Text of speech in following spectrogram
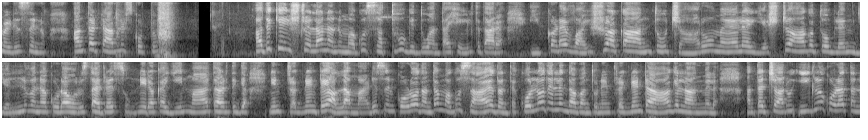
ಮೆಡಿಸಿನ್ನು. ಅಂತ ಟ್ಯಾಬ್ಲೆಟ್ಸ್ ಕೊಟ್ಟು ಅದಕ್ಕೆ ಇಷ್ಟೆಲ್ಲ ನನ್ನ ಮಗು ಸತ್ತು ಹೋಗಿದ್ದು ಅಂತ ಹೇಳ್ತಿದ್ದಾರೆ. ಈ ಕಡೆ ವೈಶಾಖ ಅಂತೂ ಚಾರು ಮೇಲೆ ಎಷ್ಟು ಆಗುತ್ತೋ ಬ್ಲೇಮ್, ಎಲ್ಲವನ್ನ ಕೂಡ ಹೊರಿಸ್ತಾ ಇದ್ರೆ. ಸುಮ್ಮನಿರಕ ಏನು ಮಾತಾಡ್ತಿದ್ಯಾ? ನೀನು ಪ್ರೆಗ್ನೆಂಟೇ ಅಲ್ಲ ಮೆಡಿಸಿನ್ ಕೊಡೋದಂತ ಮಗು ಸಾಯೋದಂತೆ. ಕೊಲ್ಲೋದೆಲ್ಲಿಂದ ಬಂತು? ನೀನು ಪ್ರೆಗ್ನೆಂಟ್ ಆಗಿಲ್ಲ ಅಂದಮೇಲೆ. ಅಂತ ಚಾರು ಈಗಲೂ ಕೂಡ ತನ್ನ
